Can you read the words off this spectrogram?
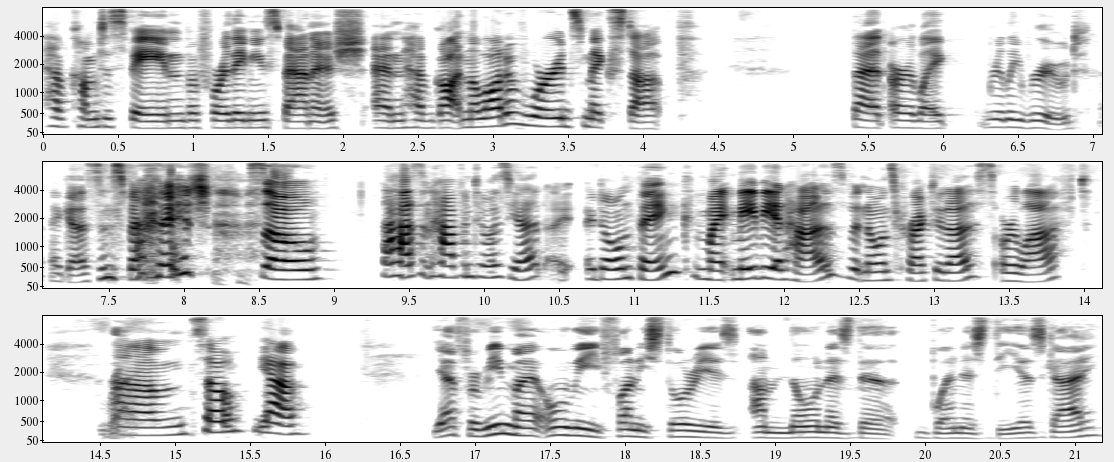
have come to Spain before they knew Spanish and have gotten a lot of words mixed up that are like really rude, I guess, in Spanish. so that hasn't happened to us yet. I, I don't think. Might, maybe it has, but no one's corrected us or laughed. Right. Um, so yeah. Yeah, for me, my only funny story is I'm known as the Buenos Dias guy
